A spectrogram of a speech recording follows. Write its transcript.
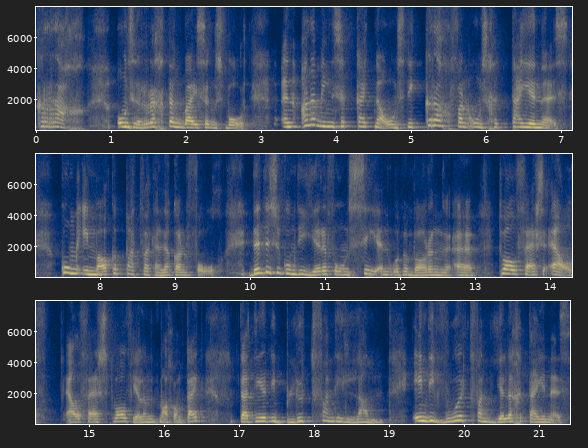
krag, ons rigtingwysings word, en ander mense kyk na ons, die krag van ons getuienis, kom en maak 'n pad wat hulle kan volg. Dit is hoekom die Here vir ons sê in Openbaring uh 12 vers 11 11 vers 12 julle moet maar gaan kyk dat deur die bloed van die lam en die woord van julle getuienis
